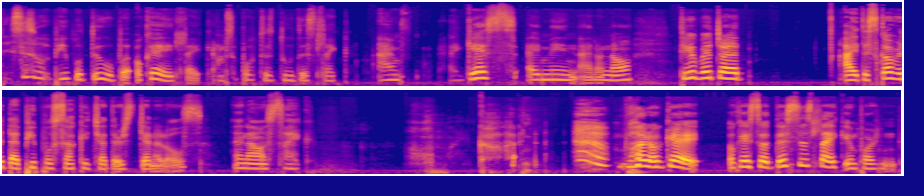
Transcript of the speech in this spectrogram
this is what people do but okay like I'm supposed to do this like I'm I guess I mean I don't know. Тэгээ бежаад I discovered that people suck each other's genitals and I was like oh my god. but okay. Okay, so this is like important.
